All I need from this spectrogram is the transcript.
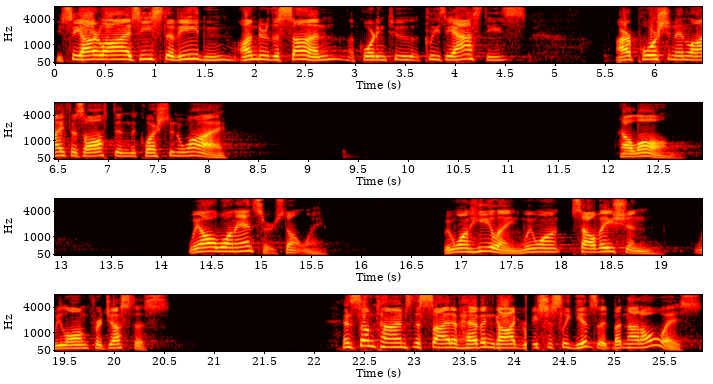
You see, our lives east of Eden, under the sun, according to Ecclesiastes, our portion in life is often the question why? How long? We all want answers, don't we? We want healing. We want salvation. We long for justice. And sometimes the sight of heaven, God graciously gives it, but not always.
